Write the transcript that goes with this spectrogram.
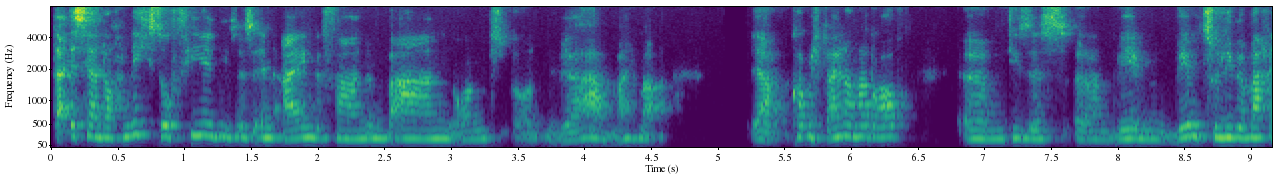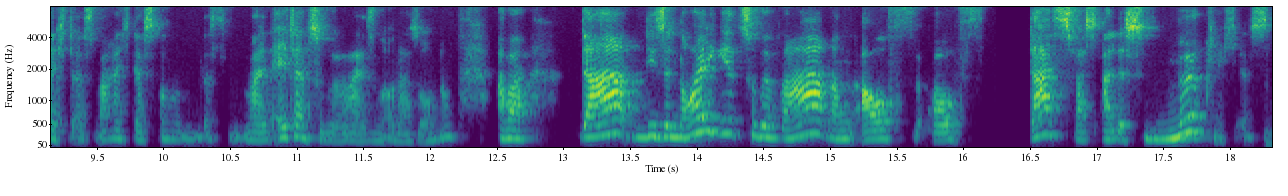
da ist ja noch nicht so viel dieses in eingefahrenen Bahnen und, und ja, manchmal, ja, komme ich gleich nochmal drauf, ähm, dieses, äh, wem, wem zuliebe mache ich das? Mache ich das, um das meinen Eltern zu beweisen oder so. Ne? Aber da diese Neugier zu bewahren auf, auf das, was alles möglich ist.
